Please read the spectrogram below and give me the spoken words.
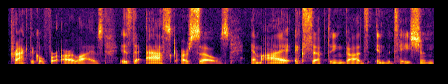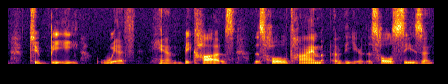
practical for our lives, is to ask ourselves Am I accepting God's invitation to be with Him? Because this whole time of the year, this whole season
